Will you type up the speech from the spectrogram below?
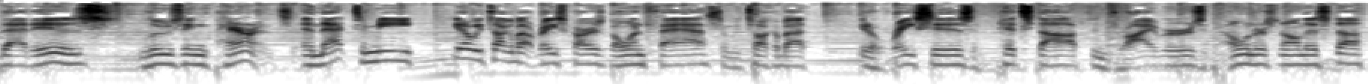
that is losing parents. And that to me, you know, we talk about race cars going fast and we talk about, you know, races and pit stops and drivers and owners and all this stuff.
